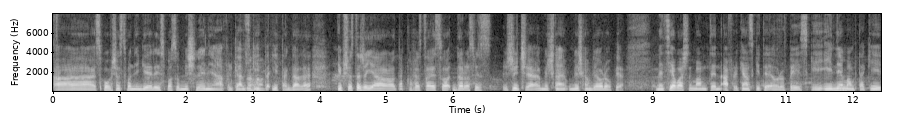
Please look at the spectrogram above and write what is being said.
e, społeczeństwo Nigerii, sposób myślenia afrykański i, ta, i tak dalej. I przez to, że ja tak naprawdę całe dorosłe życie mieszkam, mieszkam w Europie, więc ja właśnie mam ten afrykański, ten europejski i nie mam taki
